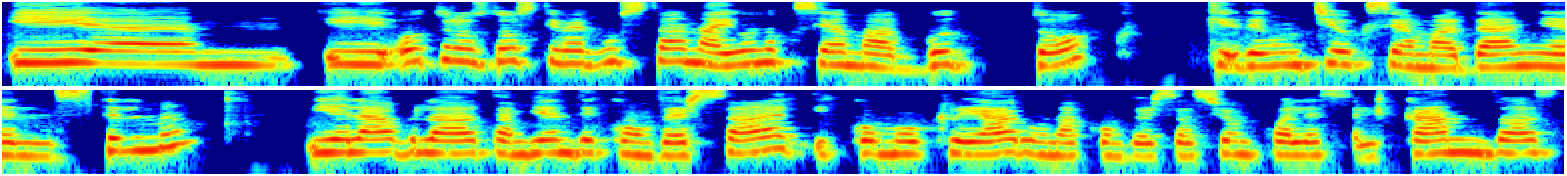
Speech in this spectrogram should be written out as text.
Y, em, y otros dos que me gustan, hay uno que se llama Good Talk, que de un tío que se llama Daniel Stillman, y él habla también de conversar y cómo crear una conversación, cuál es el canvas,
